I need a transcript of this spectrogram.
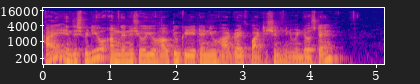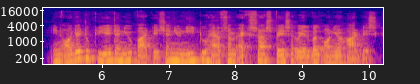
Hi, in this video I'm going to show you how to create a new hard drive partition in Windows 10. In order to create a new partition you need to have some extra space available on your hard disk.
